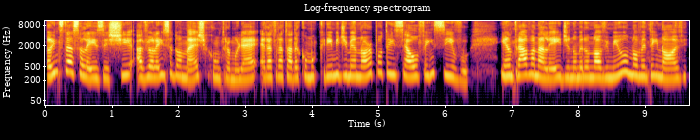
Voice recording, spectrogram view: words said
Antes dessa lei existir, a violência doméstica contra a mulher era tratada como crime de menor potencial ofensivo e entrava na lei de número 9099,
